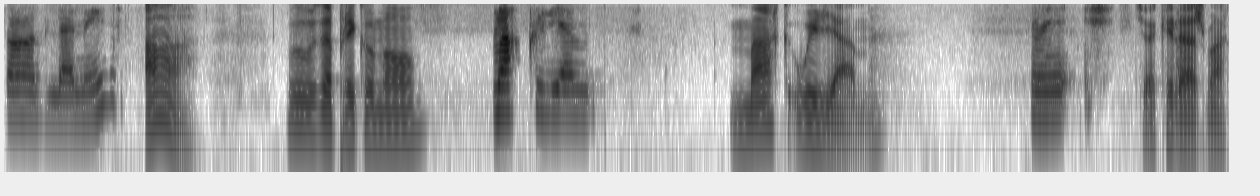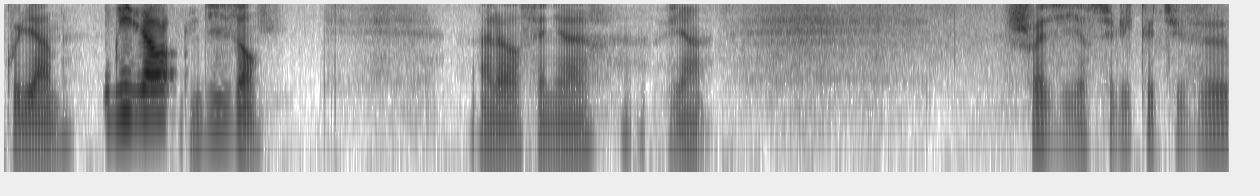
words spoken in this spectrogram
sein de l'année. Ah Vous vous appelez comment? Marc William. Marc William. Oui. Tu as quel âge, Marc William? 10 ans. 10 ans. Alors, Seigneur, viens choisir celui que tu veux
